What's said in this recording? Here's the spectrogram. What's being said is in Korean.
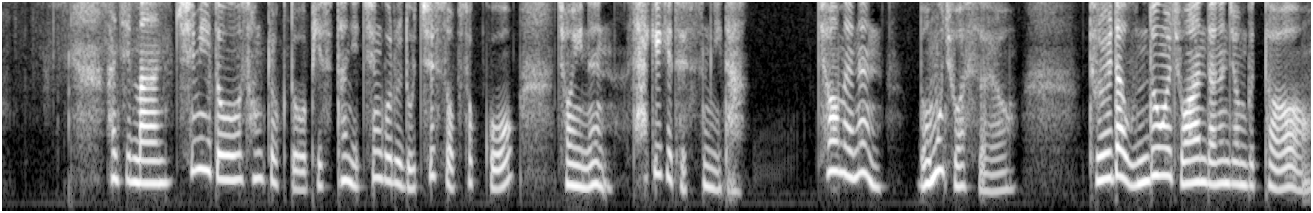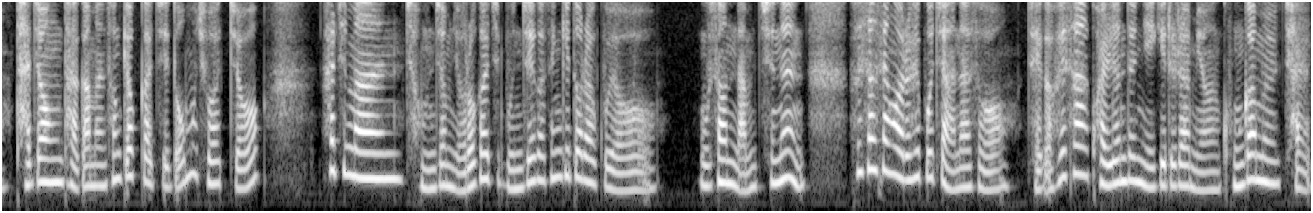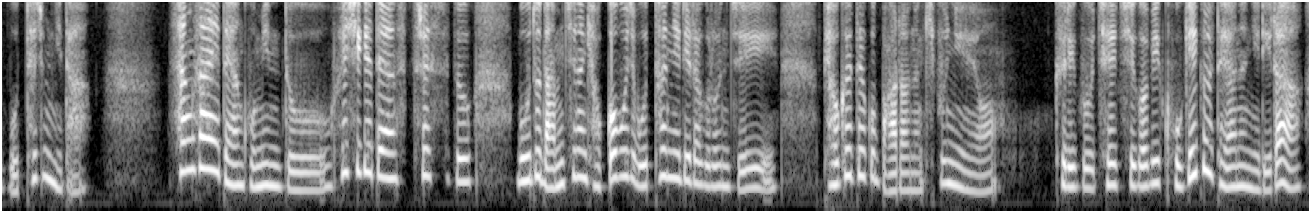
하지만 취미도 성격도 비슷한 이 친구를 놓칠 수 없었고, 저희는 사귀게 됐습니다. 처음에는 너무 좋았어요. 둘 다 운동을 좋아한다는 점부터 다정다감한 성격까지 너무 좋았죠. 하지만 점점 여러 가지 문제가 생기더라고요. 우선 남친은 회사 생활을 해보지 않아서 제가 회사 관련된 얘기를 하면 공감을 잘 못 해줍니다. 상사에 대한 고민도 회식에 대한 스트레스도 모두 남친은 겪어보지 못한 일이라 그런지 벽에 대고 말하는 기분이에요. 그리고 제 직업이 고객을 대하는 일이라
